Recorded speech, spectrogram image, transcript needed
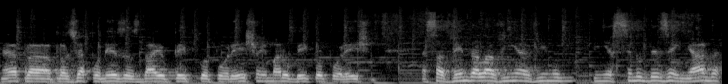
né, para as japonesas Dial Paper Corporation e Marubei Corporation. Essa venda ela vinha, vindo, vinha sendo desenhada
